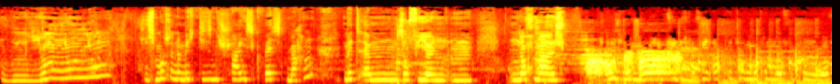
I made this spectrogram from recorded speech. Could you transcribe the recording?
Jum, jum, jum. Ich musste nämlich diesen scheiß Quest machen. Mit ähm, so vielen ähm, nochmal abgezogen bekommen wir.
